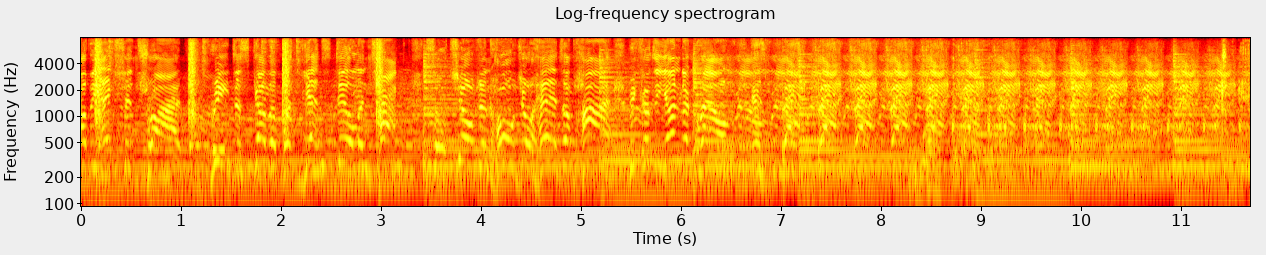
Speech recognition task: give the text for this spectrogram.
are the ancient tribe, rediscovered but yet still intact. So children, hold your heads up high because the underground is back, back, back, back, back, back, back, back, back, back, back, back.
